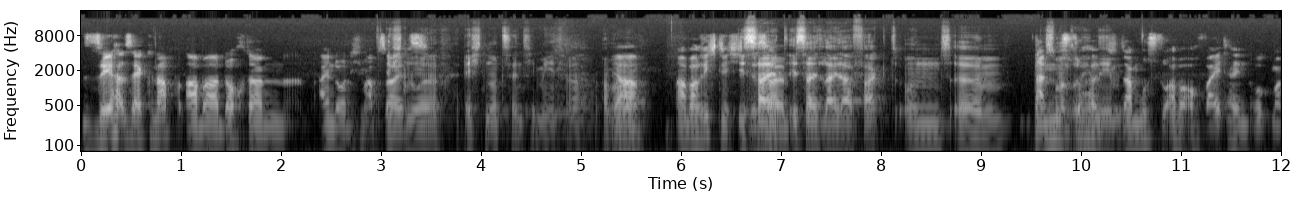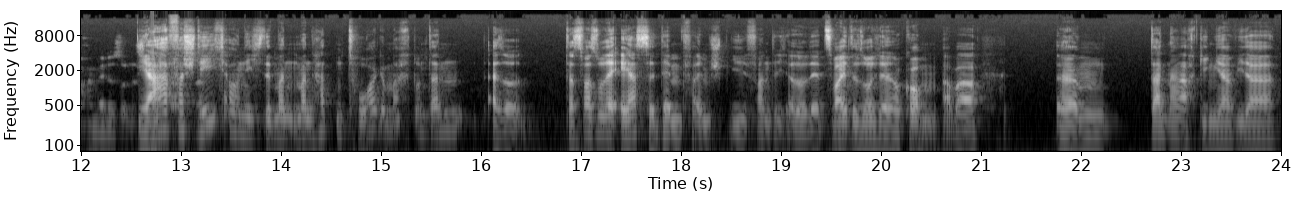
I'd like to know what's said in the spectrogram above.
sehr, sehr knapp, aber doch dann eindeutig im Abseits. Echt nur, echt nur Zentimeter. Aber ja, aber richtig. Ist, halt, ist halt leider Fakt und ähm, dann musst so du halt, da musst du aber auch weiterhin Druck machen, wenn du so eine Ja, verstehe ich auch nicht. Man, man hat ein Tor gemacht und dann, also das war so der erste Dämpfer im Spiel, fand ich. Also der zweite sollte ja noch kommen, aber ähm, danach ging ja wieder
